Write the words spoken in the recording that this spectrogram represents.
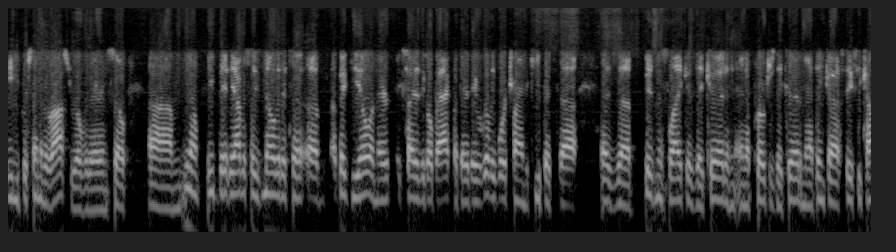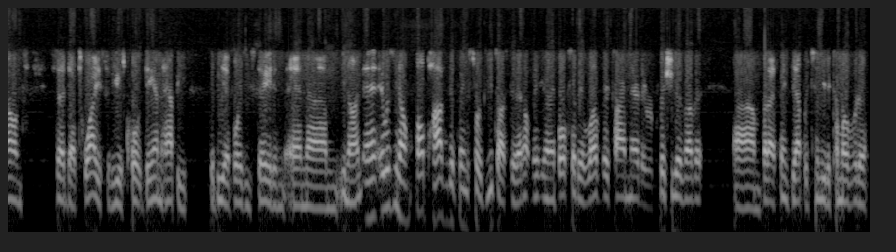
80% of the roster over there. And so, um, you know, they, they obviously know that it's a, a, a big deal and they're excited to go back, but they they really were trying to keep it uh, as uh, business-like as they could and, and approach as they could. I mean, I think uh, Stacy Collins said uh, twice that he was quote damn happy to be at Boise State, and and um, you know, and, and it was you know all positive things towards Utah State. I don't you know they both said they loved their time there, they were appreciative of it, um, but I think the opportunity to come over to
